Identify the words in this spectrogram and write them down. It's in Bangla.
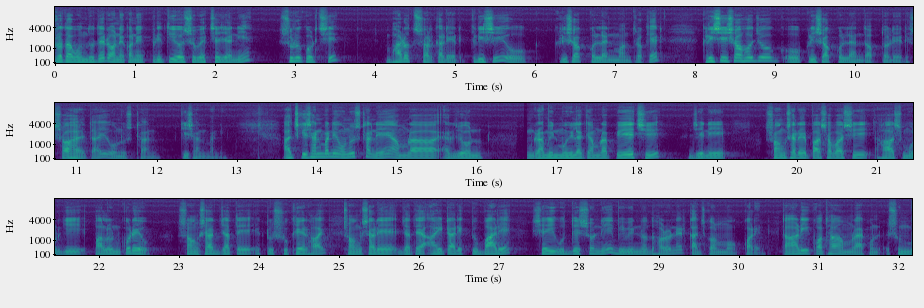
শ্রোতা বন্ধুদের অনেক অনেক প্রীতি ও শুভেচ্ছা জানিয়ে শুরু করছি ভারত সরকারের কৃষি ও কৃষক কল্যাণ মন্ত্রকের কৃষি সহযোগ ও কৃষক কল্যাণ দপ্তরের সহায়তায় অনুষ্ঠান কিষাণবাণী। আজ কিষাণবাণী অনুষ্ঠানে আমরা একজন গ্রামীণ মহিলাকে আমরা পেয়েছি, যিনি সংসারের পাশাপাশি হাঁস মুরগি পালন করেও সংসার যাতে একটু সুখের হয়, সংসারে যাতে আয়টার একটু বাড়ে সেই উদ্দেশ্য নিয়ে বিভিন্ন ধরনের কাজকর্ম করেন। তাঁরই কথা আমরা এখন শুনব।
